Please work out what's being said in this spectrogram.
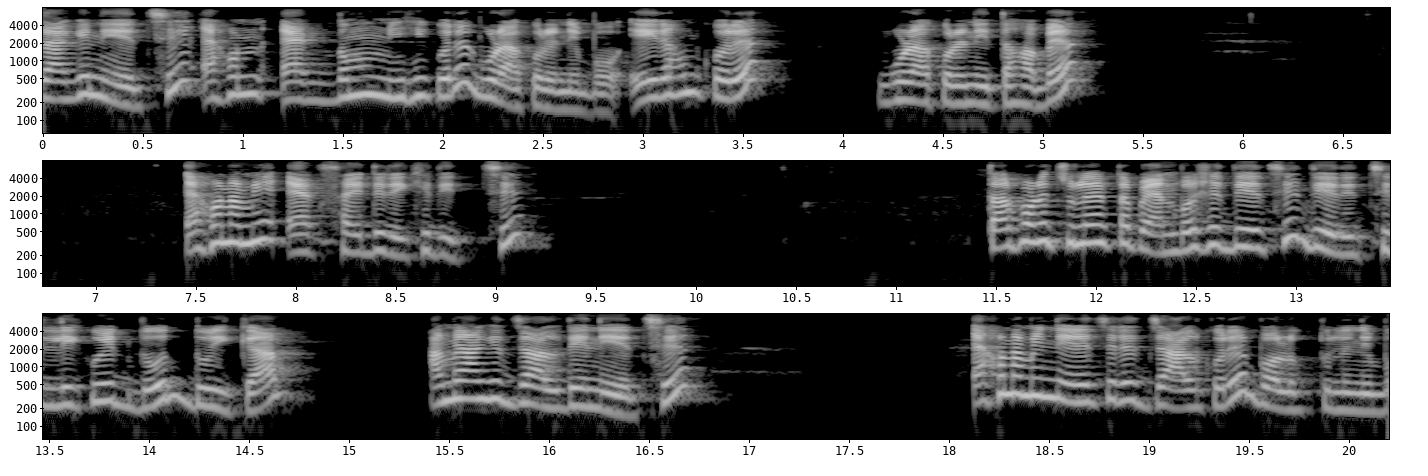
জাগে নিয়েছি, এখন একদম মিহি করে গুঁড়া করে নেব। এইরকম করে গুঁড়া করে নিতে হবে। এখন আমি এক সাইডে রেখে দিচ্ছি। তারপরে চুলে একটা প্যান বসে দিয়েছি, দিয়ে দিচ্ছি লিকুইড দুধ দুই কাপ। আমি আগে জাল দিয়ে নিয়েছি। এখন আমি নেড়ে চেড়ে জাল করে বলক তুলে নেব।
